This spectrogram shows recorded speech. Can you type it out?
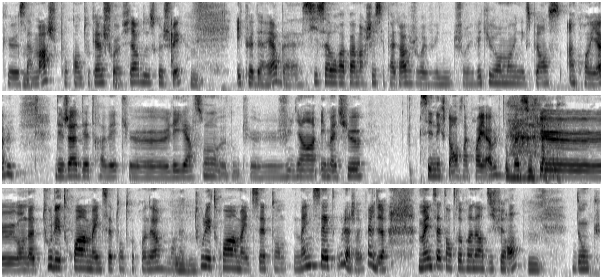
que ça mm. marche, pour qu'en tout cas, je sois fière de ce que je fais. Et que derrière, bah, si ça aura pas marché, c'est pas grave, j'aurais vécu vraiment une expérience incroyable. Déjà, d'être avec euh, les garçons, euh, donc euh, Julien et Mathieu, c'est une expérience incroyable parce que on a tous les trois un mindset entrepreneur, on a tous les trois un mindset, mindset, oula, j'arrive pas à le dire, mindset entrepreneur différent. Donc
